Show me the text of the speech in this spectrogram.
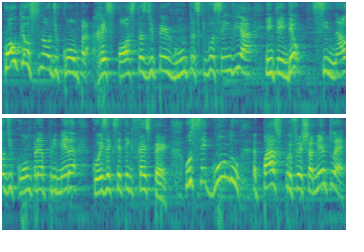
Qual que é o sinal de compra? Respostas de perguntas que você enviar, entendeu? Sinal de compra é a primeira coisa que você tem que ficar esperto. O segundo passo para o fechamento é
